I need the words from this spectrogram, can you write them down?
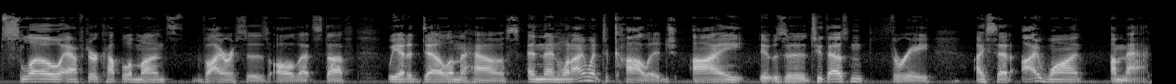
slow after a couple of months, viruses, all that stuff. We had a Dell in the house. And then when I went to college, I, it was a 2003, I said, I want a Mac.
